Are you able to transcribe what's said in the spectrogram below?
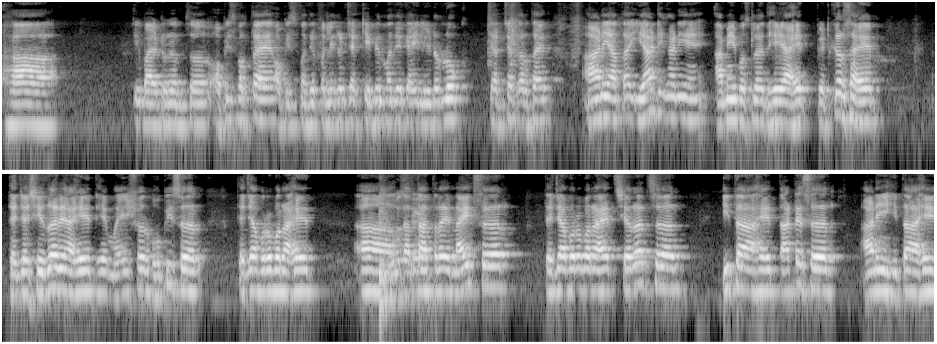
हा ई बायोटोरियमचं ऑफिस बघताय. ऑफिसमध्ये पलीकडच्या केबिनमध्ये काही लीडर लोक चर्चा करतायत. आणि आता या ठिकाणी आम्ही बसलो आहेत हे आहेत पेटकर साहेब. त्याच्या शेजारी आहेत हे महेश्वर भोपी सर. त्याच्याबरोबर आहेत दत्तात्रय नाईक सर त्याच्याबरोबर आहेत शरद सर इथं आहेत ताटे सर आणि इथं आहे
